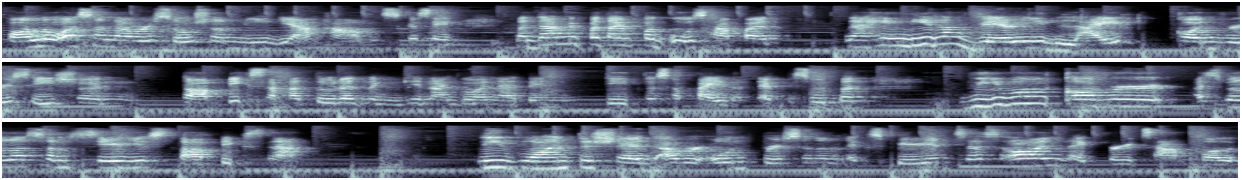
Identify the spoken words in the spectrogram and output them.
follow us on our social media accounts kasi madami pa tayong pag-uusapan na hindi lang very light conversation topics na katulad ng ginagawa natin dito sa pilot episode but we will cover as well as some serious topics na we want to shed our own personal experiences on like for example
